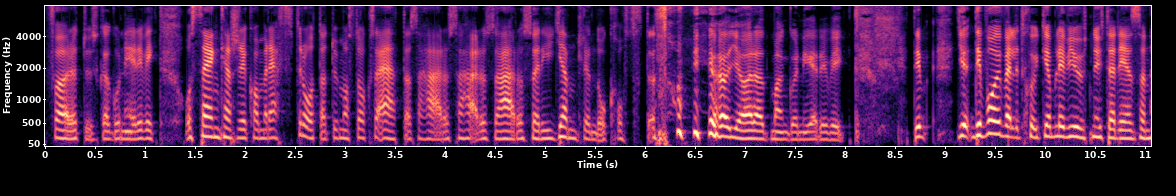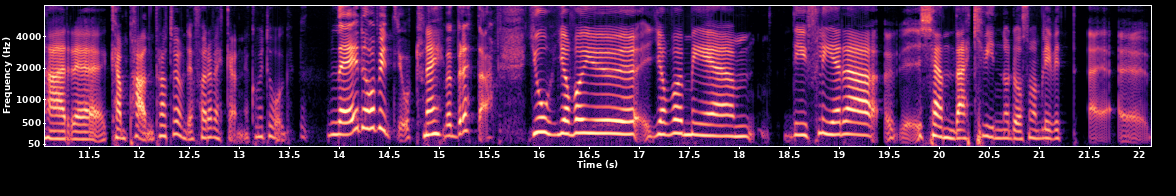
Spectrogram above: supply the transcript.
för att du ska gå ner i vikt. Och sen kanske det kommer efteråt att du måste också äta så här och så här och så här och så är det egentligen då kosten som gör att man går ner i vikt. det, det var ju väldigt sjukt. Jag blev ju utnyttjad i en sån här eh, kampanj. Pratade vi om det förra veckan? Jag kommer inte ihåg. Nej, det har vi inte gjort. Nej. Men berätta. Jo, jag var ju jag var med, det är flera eh, kända kvinnor då som har blivit eh, eh,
